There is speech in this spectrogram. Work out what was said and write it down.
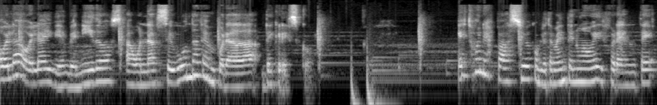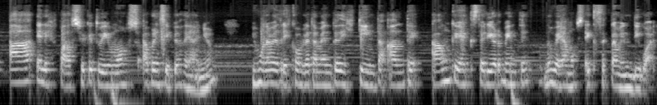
Hola, hola y bienvenidos a una segunda temporada de Cresco. Esto es un espacio completamente nuevo y diferente a el espacio que tuvimos a principios de año. Es una Beatriz completamente distinta ante, aunque exteriormente nos veamos exactamente igual.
